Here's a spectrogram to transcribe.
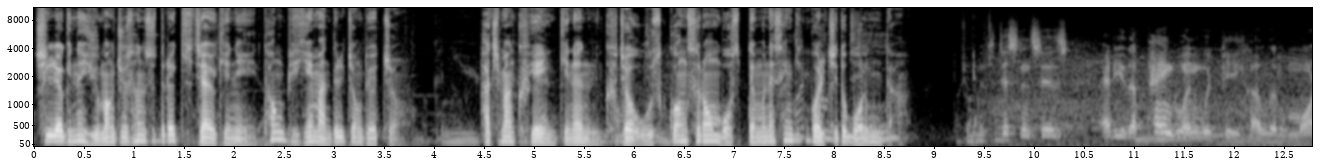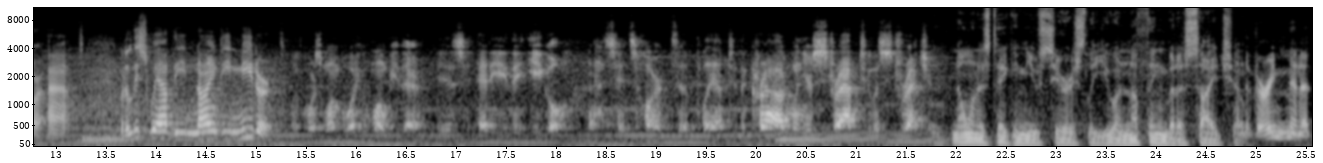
실력 있는 유망주 선수들의 기자회견이 텅 비게 만들 정도였죠. 하지만 그의 인기는 그저 우스꽝스러운 모습 때문에 생긴 걸지도 모릅니다. distances, Eddie the Penguin would be a little more apt. But at least we have the 90 meter. Of course, one boy who won't be there is Eddie the Eagle. It's hard to play up to the crowd when you're strapped to a stretcher. No one is taking you seriously. You are nothing but a sideshow. And the very minute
